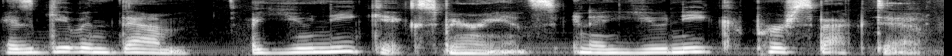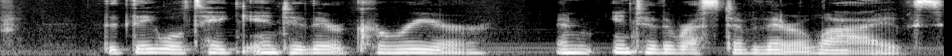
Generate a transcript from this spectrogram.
has given them a unique experience and a unique perspective that they will take into their career and into the rest of their lives.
